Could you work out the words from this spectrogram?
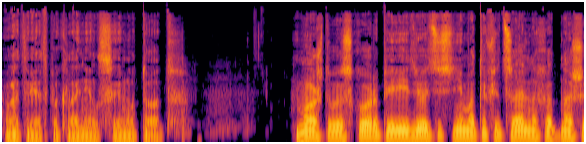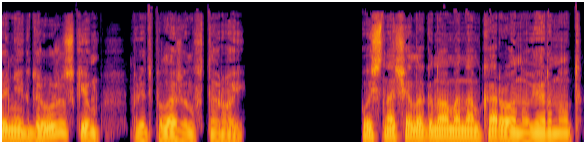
в ответ поклонился ему тот. Может, вы скоро перейдете с ним от официальных отношений к дружеским, предположил второй. Пусть сначала гномы нам корону вернут,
